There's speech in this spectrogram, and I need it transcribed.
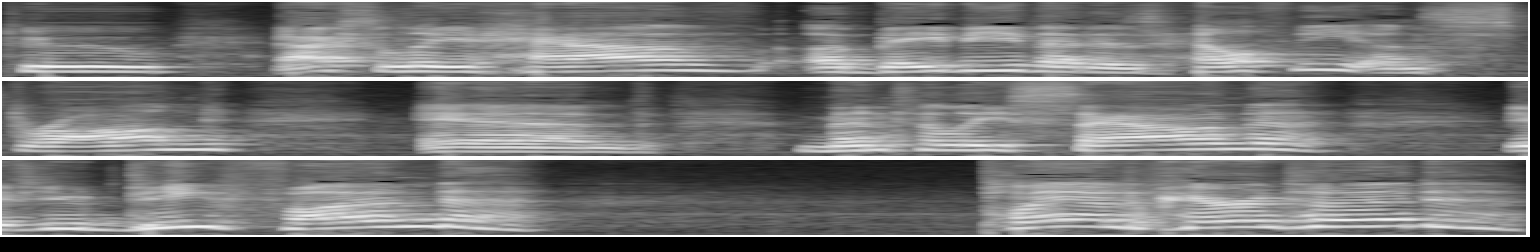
to actually have a baby that is healthy and strong and mentally sound. If you defund Planned Parenthood,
